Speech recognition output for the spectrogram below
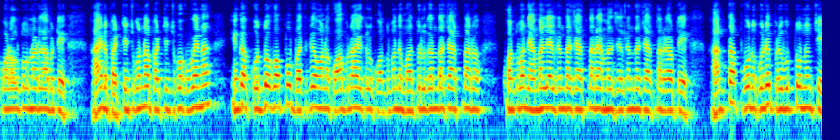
గొడవలతో ఉన్నాడు కాబట్టి ఆయన పట్టించుకున్నా పట్టించుకోకపోయినా ఇంకా కొద్దో గొప్ప బతికే ఉన్న కోప నాయకులు కొంతమంది మంత్రుల కింద చేస్తున్నారు కొంతమంది ఎమ్మెల్యేల కింద చేస్తున్నారు ఎమ్మెల్సీల కింద చేస్తున్నారు కాబట్టి అంతా పూనుకునే ప్రభుత్వం నుంచి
